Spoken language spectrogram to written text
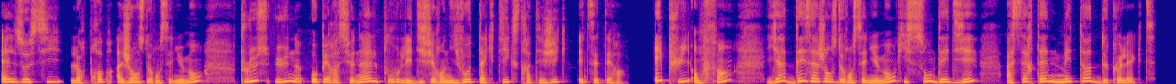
elles aussi leur propre agence de renseignement, plus une opérationnelle pour les différents niveaux tactiques, stratégiques, etc. Et puis, enfin, il y a des agences de renseignement qui sont dédiées à certaines méthodes de collecte.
